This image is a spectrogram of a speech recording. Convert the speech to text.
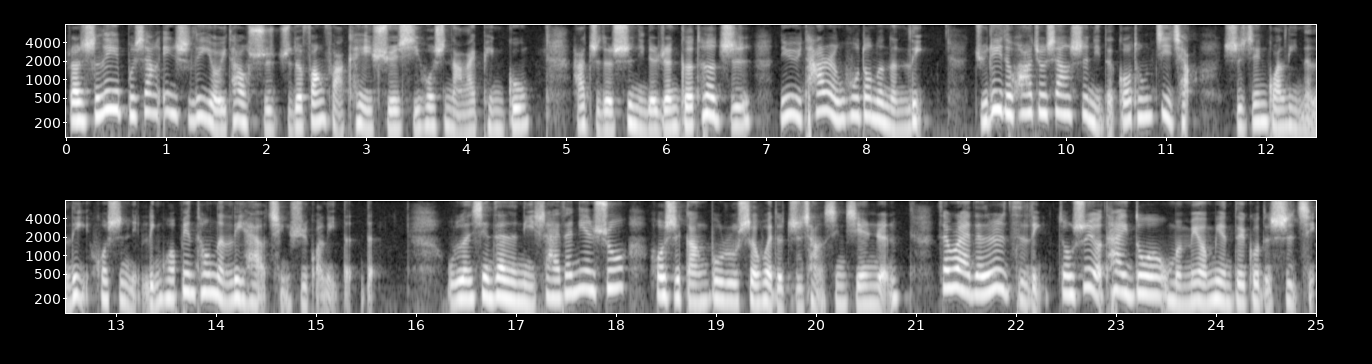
软实力不像硬实力有一套实质的方法可以学习或是拿来评估，它指的是你的人格特质、你与他人互动的能力。举例的话，就像是你的沟通技巧、时间管理能力，或是你灵活变通能力，还有情绪管理等等。无论现在的你是还在念书，或是刚步入社会的职场新鲜人，在未来的日子里，总是有太多我们没有面对过的事情。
